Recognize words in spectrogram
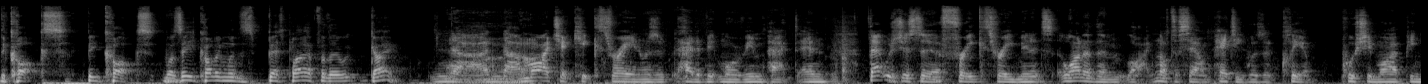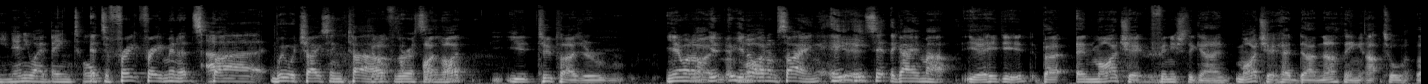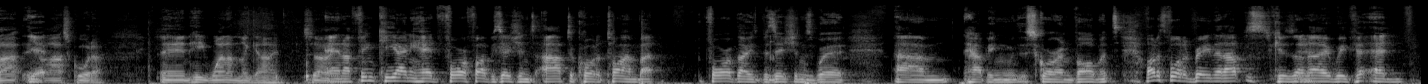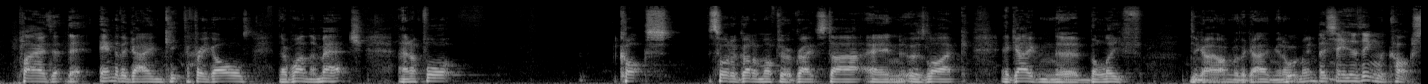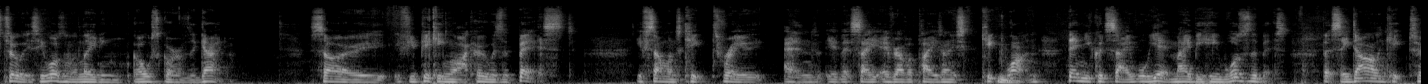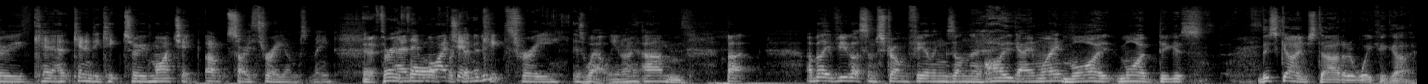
The Cox, Big Cox. Was he Collingwood's best player for the game? Nah, nah. Mihocek kicked three and was had a bit more of impact, and that was just a freak three minutes. One of them, like not to sound petty, was a clear push in my opinion. Anyway, being tall. It's a freak three minutes, but Uh, we were chasing tail for the rest of the I, night. I, you two players are. you know what I'm, Right, you, you know what I'm saying? He, Yeah. he set the game up. Yeah, he did. But and Mihocek finished the game. Mihocek had done nothing up till la- in Yeah. the last quarter, and he won them the game. So And I think he only had four or five possessions after quarter time, but four of those possessions were um, helping with the score involvements. I just thought I'd bring that up because I Yeah. know we've had players at the end of the game kick the three goals, they've won the match, and I thought Cox sort of got him off to a great start, and it was like it gave him the belief to go on with the game. You know what I mean? But see, the thing with Cox too is he wasn't the leading goal scorer of the game. So if you're picking like who was the best, if someone's kicked three and eh, let's say every other player's only kicked Hmm. one, then you could say, well, yeah, maybe he was the best. But see, Darling kicked two, Ken- Kennedy kicked two, Mihocek, um, sorry, three, I mean. Yeah, three, and then Mihocek Kennedy. kicked three as well, you know. Um, Hmm. But I believe you got some strong feelings on the I, game, Wayne. My my biggest. This game started a week ago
